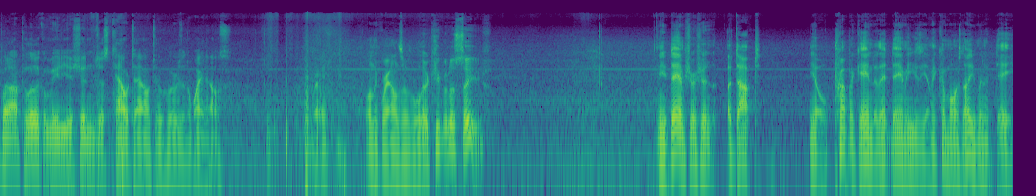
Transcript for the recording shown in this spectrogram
But our political media shouldn't just kowtow to whoever's in the White House. Right. On the grounds of, well, they're keeping us safe. And you damn sure shouldn't adopt, you know, propaganda that damn easy. I mean, come on, it's not even been a day.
